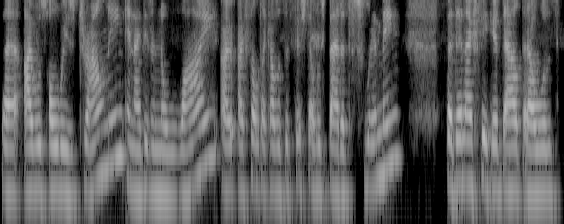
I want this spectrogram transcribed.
but I was always drowning and I didn't know why. I, I felt like I was a fish that was bad at swimming. But then I figured out that I was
